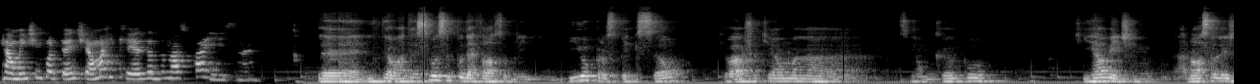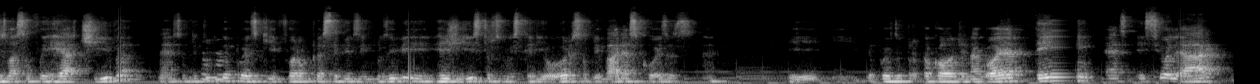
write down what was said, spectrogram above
realmente importante, é uma riqueza do nosso país, né? É, então, até se você puder falar sobre bioprospecção, que eu acho que é uma Assim, é um campo que realmente a nossa legislação foi reativa, né, sobretudo uhum. depois que foram percebidos, inclusive, registros no exterior sobre várias coisas, né, e, e depois do protocolo de Nagoya tem esse olhar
